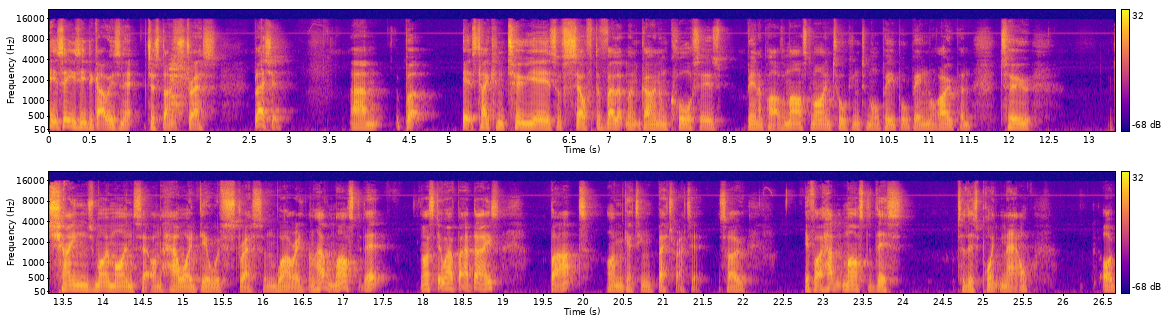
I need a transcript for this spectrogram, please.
it's easy to go, isn't it? Just don't stress. Bless you. Um, but it's taken two years of self development, going on courses, being a part of a mastermind, talking to more people, being more open to change my mindset on how I deal with stress and worry. And I haven't mastered it. I still have bad days, but I'm getting better at it. So if I hadn't mastered this to this point now, I'd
